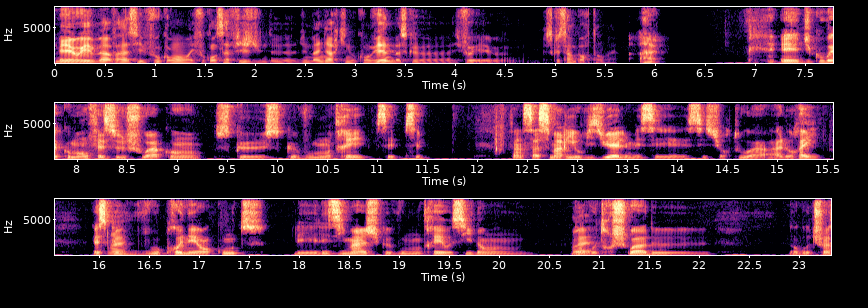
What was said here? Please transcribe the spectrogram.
Mais oui, ben, enfin, si, il faut qu'on, il faut qu'on s'affiche d'une, d'une manière qui nous convienne parce que, il faut, euh, parce que c'est important. ouais. Et du coup, ouais, comment on fait ce choix quand ce que, ce que vous montrez, c'est, enfin, ça se marie au visuel, mais c'est, c'est surtout à, à l'oreille. Est-ce que Ouais. vous prenez en compte les, les images que vous montrez aussi dans, dans Ouais. votre choix de, dans votre choix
